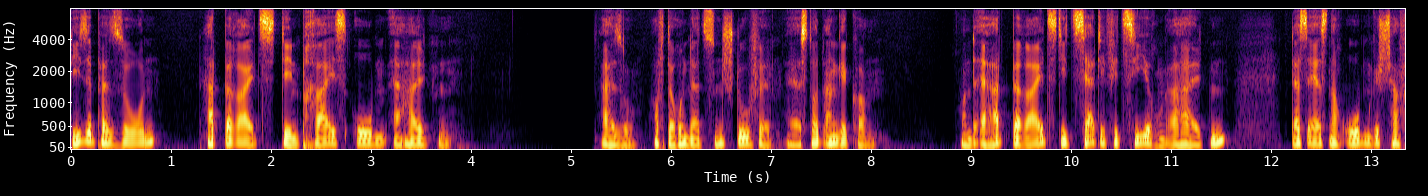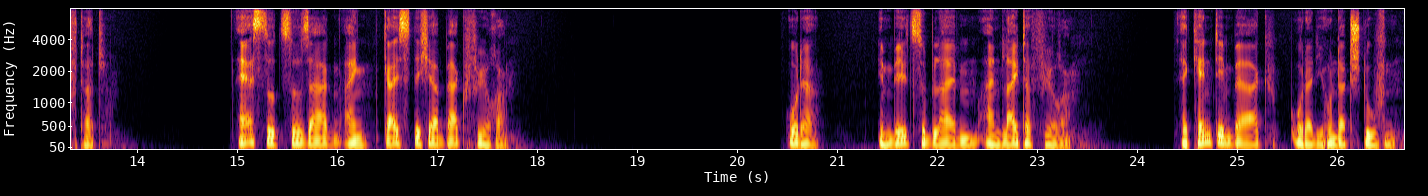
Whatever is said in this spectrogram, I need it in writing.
Diese Person hat bereits den Preis oben erhalten. Also auf der hundertsten Stufe. Er ist dort angekommen. Und er hat bereits die Zertifizierung erhalten, dass er es nach oben geschafft hat. Er ist sozusagen ein geistlicher Bergführer. Oder, im Bild zu bleiben, ein Leiterführer. Er kennt den Berg oder die hundert Stufen.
